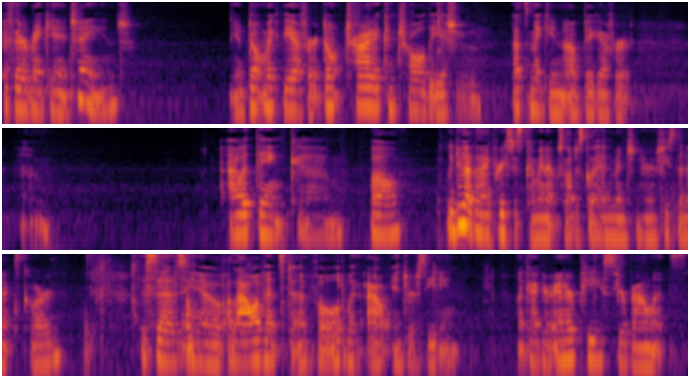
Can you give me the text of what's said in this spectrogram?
if they're making a change. You know, don't make the effort. Don't try to control the issue. That's making a big effort. Um, I would think, um, well, we do have the High Priestess coming up, so I'll just go ahead and mention her. She's the next card. This says, you know, allow events to unfold without interceding. Like have your inner peace, your balance.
